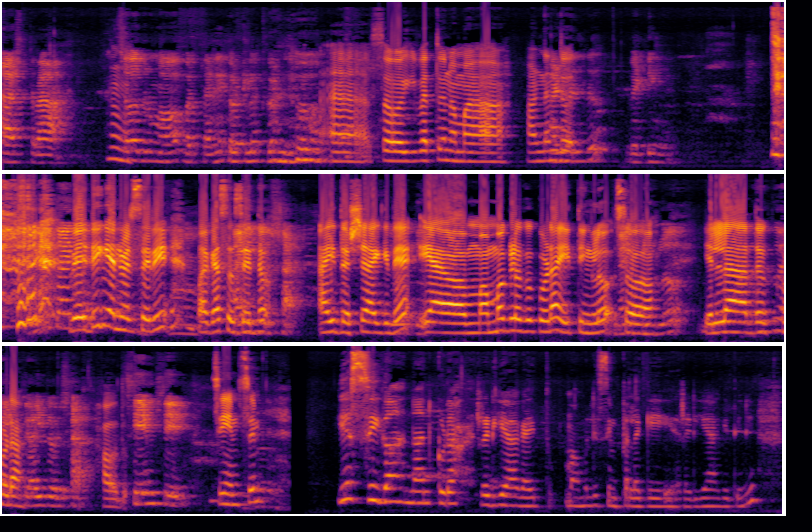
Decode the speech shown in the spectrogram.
ಶಾಸ್ತ್ರ. ಸೋದ್ರ ಮಾವ ಬರ್ತಾನೆ ತೊಟ್ಲತ್ಕೊಂಡು ಸೊ ಇವತ್ತು ನಮ್ಮ ಅಣ್ಣಂದು ಅಣ್ಣಂದು ವೆಡ್ಡಿಂಗ್ ವೆಡ್ಡಿಂಗ್ ಆನಿವರ್ಸರಿ ಮಗ ಸೊಸೆದು. ಐದು ವರ್ಷ. ಆಗಿದೆ. ಯಾ- ಮೊಮ್ಮಗಳಿಗೂ ಕೂಡ ಐದು ತಿಂಗಳು. ಸೊ ಎಲ್ಲದಕ್ಕೂ ಕೂಡ. ಐದು ವರ್ಷ. ಹೌದು. ಸೇಮ್ ಸೇಮ್ ಎಸ್ ಈಗ ನಾನು ಕೂಡ ರೆಡಿ ಆಗಾಯಿತು. ಮಾಮೂಲಿ ಸಿಂಪಲ್ ಆಗಿ ರೆಡಿ ಆಗಿದ್ದೀನಿ.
